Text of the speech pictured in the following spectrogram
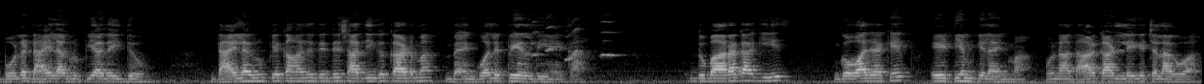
बोला ढाई लाख रुपया दे दो। ढाई लाख रुपया कहाँ से दे दे शादी का कार्ड में? बैंक वाले पेल दिए का दोबारा का की गोवा जाके एटीएम की लाइन में, उन आधार कार्ड लेके चला गवा।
